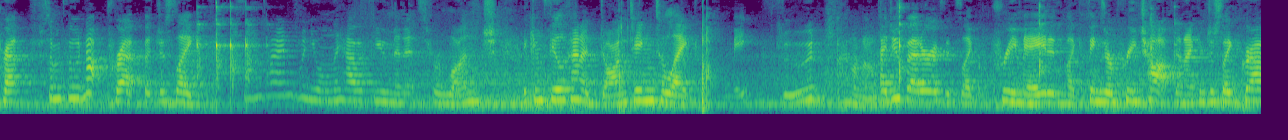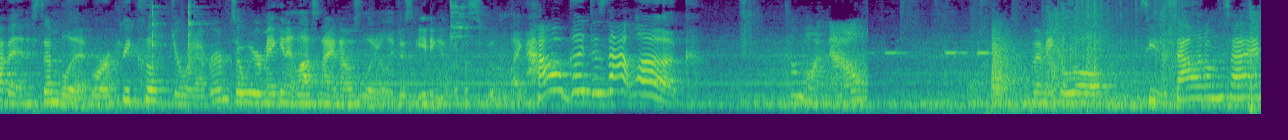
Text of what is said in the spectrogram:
prep some food. Not prep, but just like, sometimes when you only have a few minutes for lunch, it can feel kind of daunting to like make food. I don't know. I do better if it's like pre-made and like things are pre-chopped and I can just like grab it and assemble it or pre-cooked or whatever. So we were making it last night and I was literally just eating it with a spoon. Like, how good does that look? Come on now. I'm gonna make a little Caesar salad on the side.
